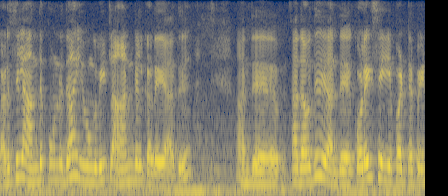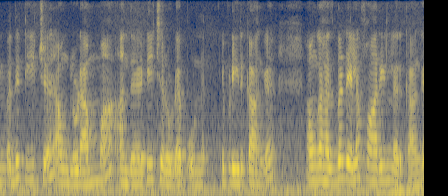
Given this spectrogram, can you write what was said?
கடைசியில் அந்த பொண்ணு தான் இவங்க வீட்டில் ஆண்கள் கிடையாது. அந்த அதாவது அந்த கொலை செய்யப்பட்ட பெண் வந்து டீச்சர் அவங்களோட அம்மா அந்த டீச்சரோட பொண்ணு. இப்படி இருக்காங்க. அவங்க ஹஸ்பண்ட் எல்லாம் ஃபாரினில் இருக்காங்க.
